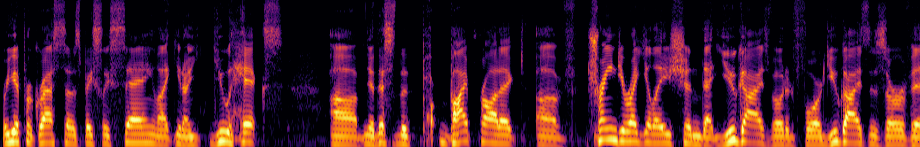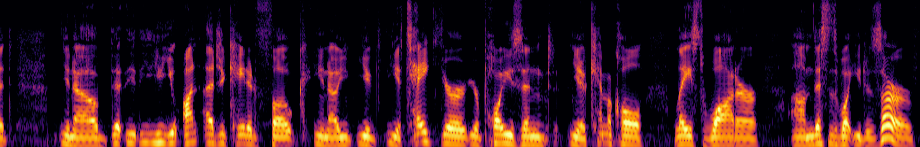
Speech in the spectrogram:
where you had progressives basically saying, like, you know, you Hicks. Uh, you know, this is the p- byproduct of train deregulation that you guys voted for. You guys deserve it. You know, you, you uneducated folk. You know, you, you, you take your your poisoned, you know, chemical laced water. Um, this is what you deserve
